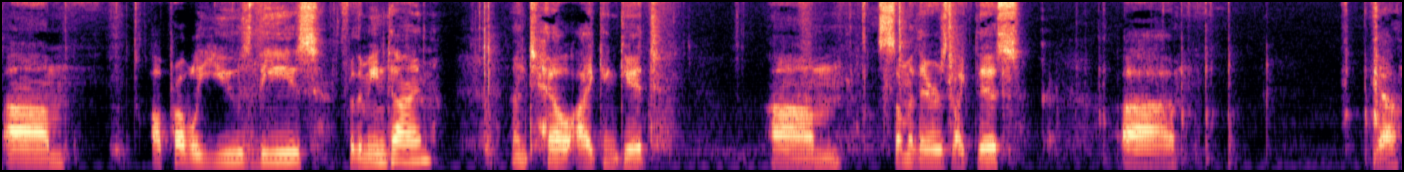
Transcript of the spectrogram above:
Um, I'll probably use these for the meantime until I can get um, some of theirs like this. Uh, yeah,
